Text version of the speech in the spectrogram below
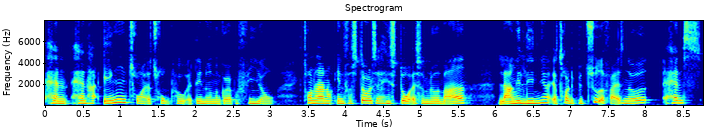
han, han har ingen, tror jeg, tro på, at det er noget, man gør på fire år. Jeg tror, han har en forståelse af historie som noget meget lange linjer. Jeg tror, det betyder faktisk noget. Hans,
